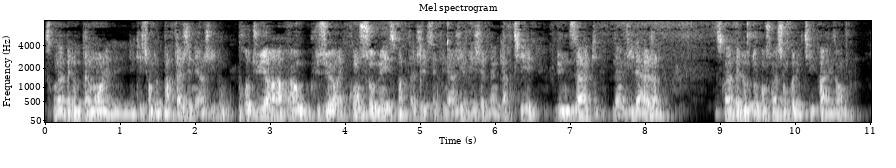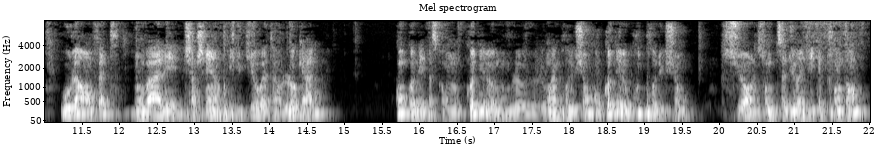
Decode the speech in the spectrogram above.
Ce qu'on appelle notamment les, les questions de partage d'énergie, donc produire à un ou plusieurs et consommer et se partager cette énergie à l'échelle d'un quartier, d'une ZAC, d'un village, ce qu'on appelle l'autoconsommation collective par exemple. Où là, en fait, on va aller chercher un prix du kilowattheure local qu'on connaît, parce qu'on connaît le, moyen de production, on connaît le coût de production sur sa durée de vie qui est de 30 ans,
